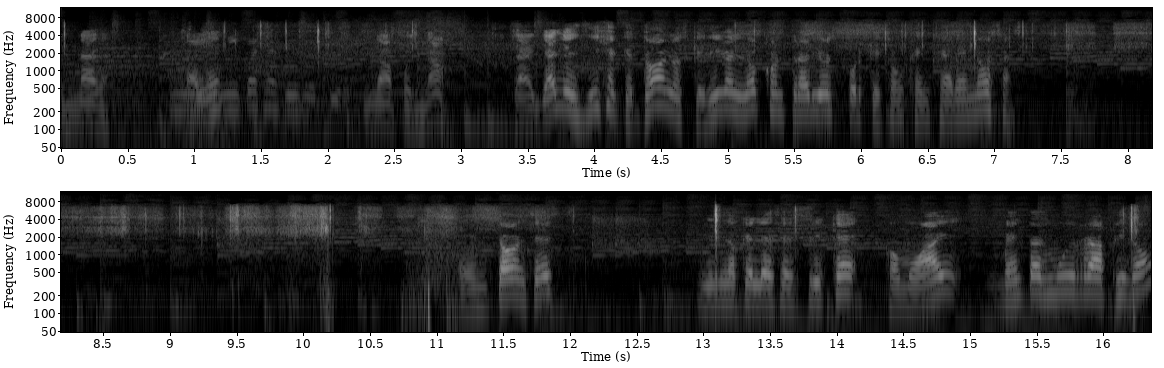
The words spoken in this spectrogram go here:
ni nada. ¿sale? Ni cosas así de tiro. No, pues no. O sea, ya les dije que todos los que digan lo contrario es porque son gente arenosa. Entonces, lo que les expliqué, como hay ventas muy rápido,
